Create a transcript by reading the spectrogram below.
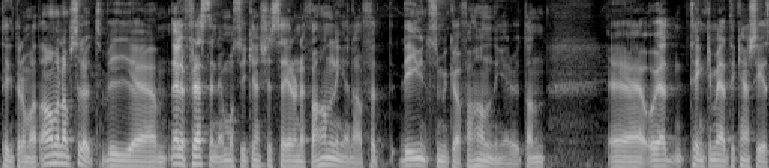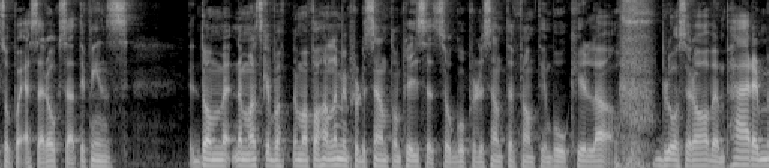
tänkte de att, ja men absolut, vi, eh, eller förresten, jag måste ju kanske säga de där förhandlingarna, för det är ju inte så mycket av förhandlingar, utan, och jag tänker mig att det kanske är så på SR också, att det finns de, när, man ska, när man förhandlar med producent om priset så går producenten fram till en bokhylla, blåser av en perm,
